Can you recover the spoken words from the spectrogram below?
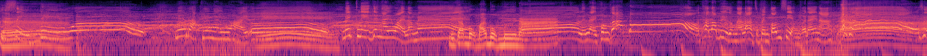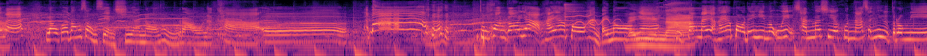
คือสีอ่าดีเวอร์ไม่รักยังไงไหวเอนี่ อ ไม่กรี๊ดยังไงไหวแล้วแม่มีการโบกไม้โบกมือนะ เออหลายๆ คนก็อะโปถ้าเราไปอยู่ตรงนั้นเราอาจจะเป็นต้นเสียงก็ได้นะอ่าใช่ไหม เราก็ต้องส่งเสียงเชียร์น้องของเรานะคะ เอออะบ้าทุกคนก็อยากให้อาโปหันไปมองได้ไงยินนะ ถูกต้องไหมอยากให้อาโปได้ยินว่าอุ๊ย ฉันมาเชียร์คุณนะ ฉันอยู่ตรงนี้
